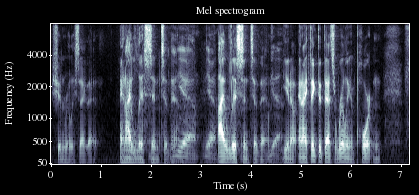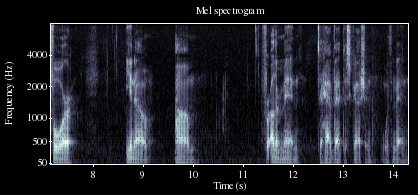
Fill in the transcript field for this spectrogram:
shouldn't really say that. And I listen to them. Yeah, yeah. I listen to them. Yeah. You know, and I think that that's really important for, you know, um, for other men to have that discussion with men.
